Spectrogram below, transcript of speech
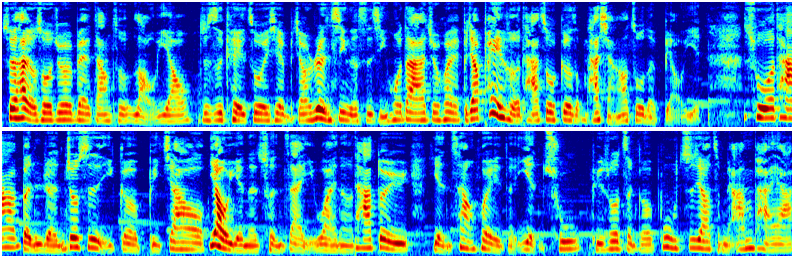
所以他有时候就会被当做老幺，就是可以做一些比较任性的事情，或大家就会比较配合他做各种他想要做的表演。除了他本人就是一个比较耀眼的存在以外呢，他对于演唱会的演出，比如说整个布置要怎么安排啊，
